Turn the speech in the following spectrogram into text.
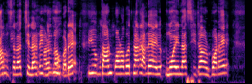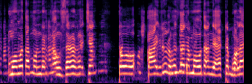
কাউন্সিলর ছিলেন বারো নম্বরে। তার পরবর্তীকালে মহিলা সিট হওয়ার পরে মমতা মন্ডল কাউন্সিলর হয়েছেন। তো আইজুল হোসেন আর একটা বলা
